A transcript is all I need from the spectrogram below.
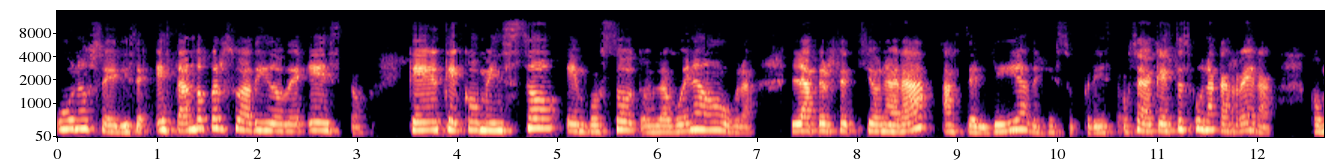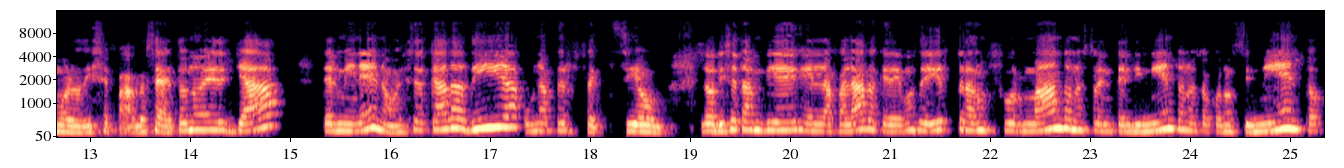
1.6 dice, estando persuadido de esto, que el que comenzó en vosotros la buena obra, la perfeccionará hasta el día de Jesucristo. O sea, que esto es una carrera, como lo dice Pablo. O sea, esto no es ya terminé, no, es cada día una perfección. Lo dice también en la palabra que debemos de ir transformando nuestro entendimiento, nuestro conocimiento,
